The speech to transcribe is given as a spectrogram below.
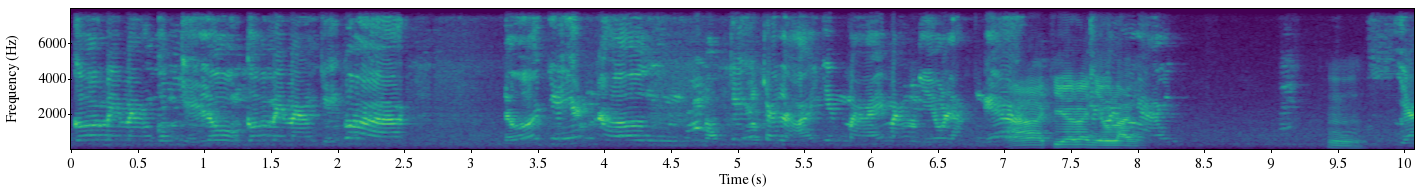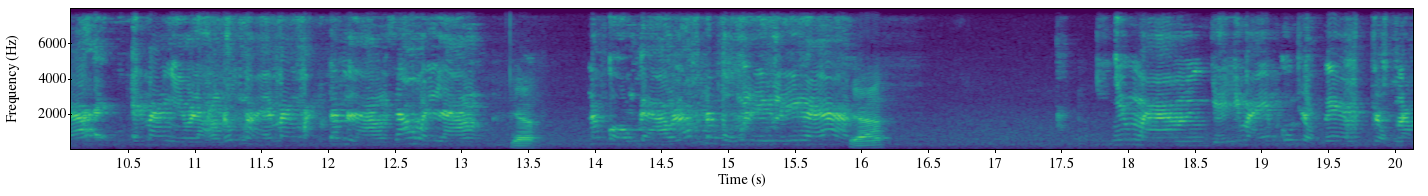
Cơm em ăn cũng vậy luôn. Cơm em ăn chỉ có ờ, nửa chén hơn một chén trở lại nhưng mà em ăn nhiều lần ra à chia ra nhiều lần. ngày- ừ, dạ dạ. Nó cồn cào lắm nó bụng liền liền à. Dạ. Nhưng mà vậy mà em cũng sụt em sụt năm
